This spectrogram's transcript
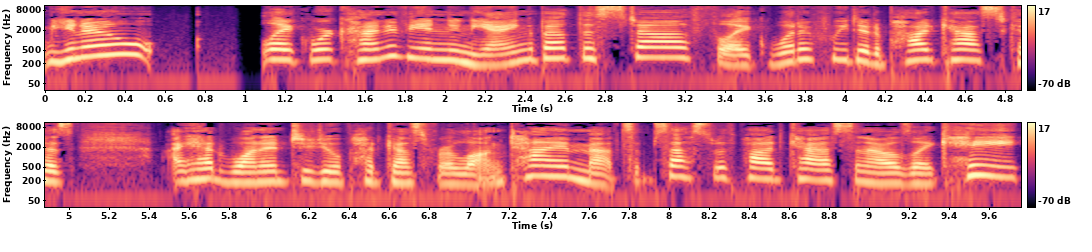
you know, like we're kind of yin and yang about this stuff. Like, what if we did a podcast? Because I had wanted to do a podcast for a long time. Matt's obsessed with podcasts, and I was like, hey,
